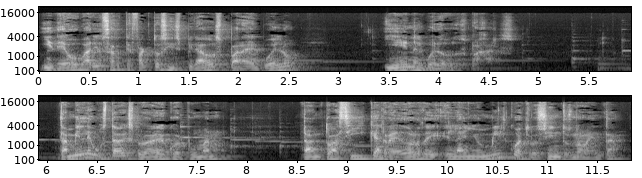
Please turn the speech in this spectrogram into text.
ideó varios artefactos inspirados para el vuelo y en el vuelo de los pájaros. También le gustaba explorar el cuerpo humano, tanto así que alrededor del año 1490,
